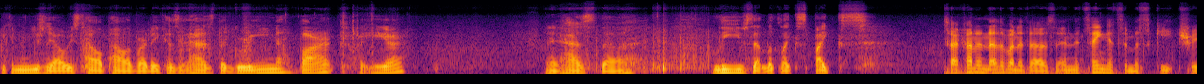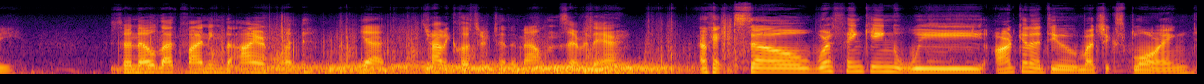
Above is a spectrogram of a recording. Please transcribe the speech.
You can usually always tell Palo Verde because it has the green bark right here. And it has the leaves that look like spikes. So I found another one of those and it's saying it's a mesquite tree. So no luck finding the ironwood. Yeah, it's probably closer to the mountains over there. Okay, so we're thinking we aren't gonna do much exploring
